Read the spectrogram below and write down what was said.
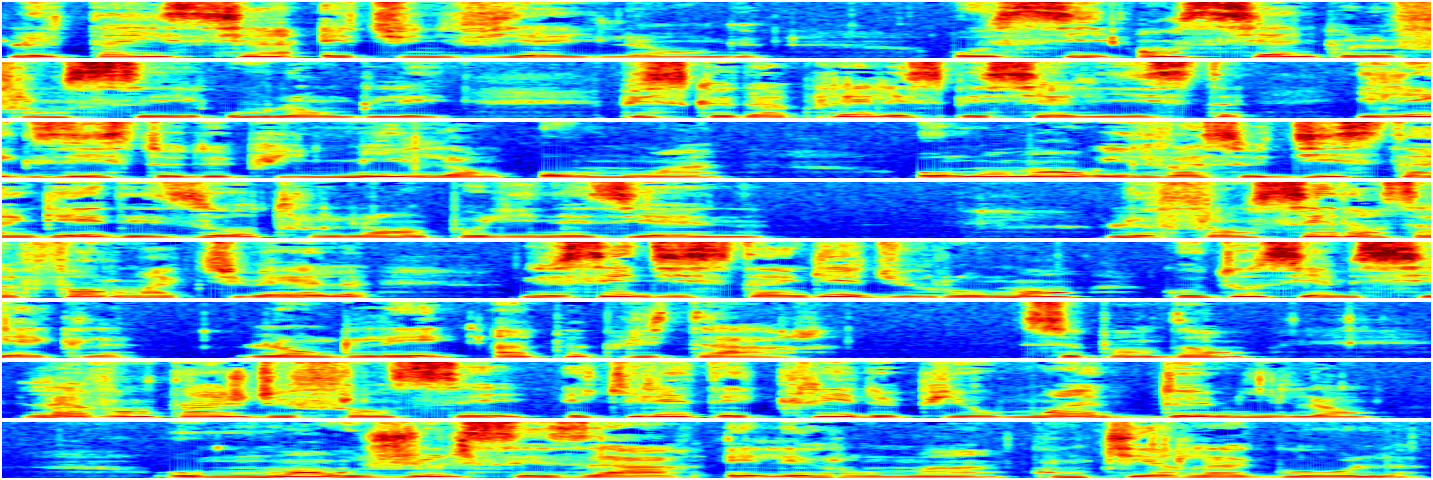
Le tahitien est une vieille langue, aussi ancienne que le français ou l'anglais, puisque d'après les spécialistes, il existe depuis mille ans au moins, au moment où il va se distinguer des autres langues polynésiennes. Le français dans sa forme actuelle ne s'est distingué du roman qu'au XIIe siècle, l'anglais un peu plus tard. Cependant, l'avantage du français est qu'il est écrit depuis au moins 2000 ans, au moment où Jules César et les Romains conquirent la Gaule.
